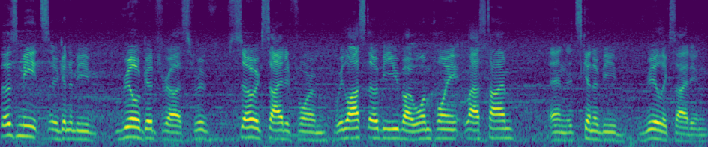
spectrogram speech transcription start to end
Those meets are going to be real good for us. We're so excited for them. We lost OBU by one point last time, and it's going to be real exciting.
